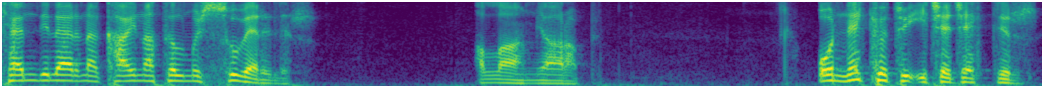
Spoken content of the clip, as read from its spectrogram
kendilerine kaynatılmış su verilir. Allah'ım ya. O ne kötü içecektir.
